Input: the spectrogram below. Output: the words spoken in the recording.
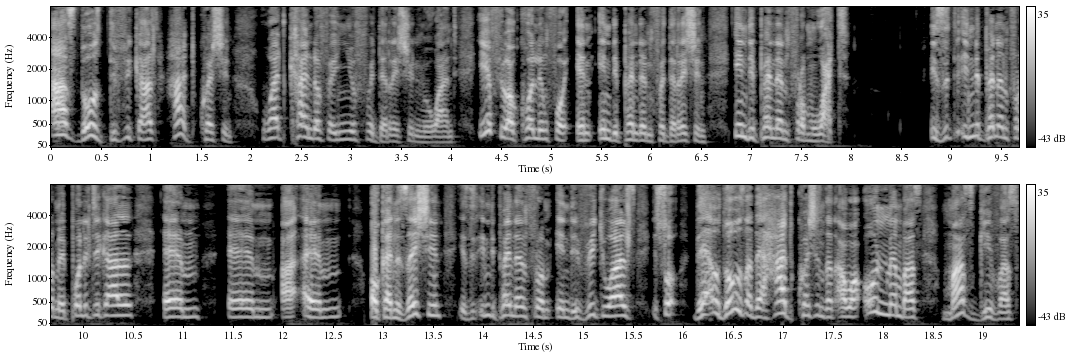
ask those difficult hard question. What kind of a new federation we want? If you are calling for an independent federation independent from what? Is it independent from a political um, um, uh, um, organization? Is it independent from individuals? So there, those are the hard questions that our own members must give us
